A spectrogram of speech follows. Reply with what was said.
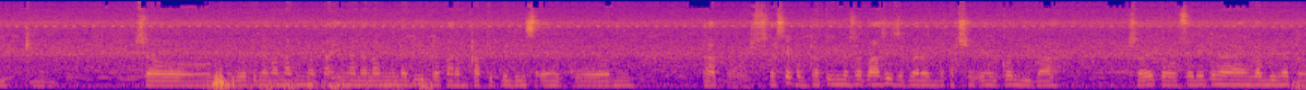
Vicky. So, mabuti naman namin magpahinga na lang muna dito para makatipid din sa aircon. Tapos, kasi pagdating na sa so parang bukas yung aircon, di ba? So, ito. So, dito na gabi na to.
